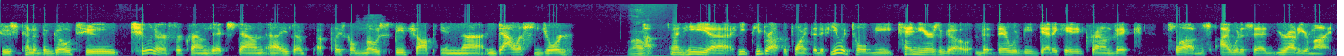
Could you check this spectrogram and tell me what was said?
who's kind of the go-to tuner for Crown Vics down, uh, he's a, a place called Moe's Speed Shop in uh, Dallas, Georgia. Wow. And he, uh, he he brought the point that if you had told me ten years ago that there would be dedicated Crown Vic clubs, I would have said you're out of your mind.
